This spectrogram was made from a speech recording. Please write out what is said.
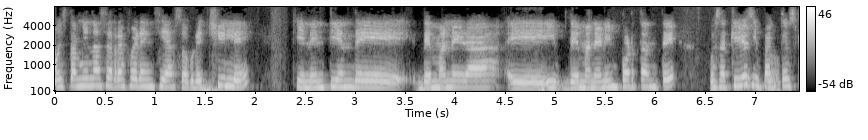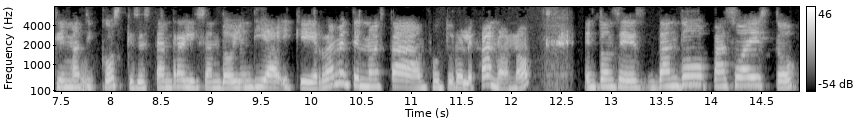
pues también hace referencia sobre Chile, quien entiende de manera, eh, de manera importante pues aquellos impactos climáticos que se están realizando hoy en día y que realmente no está a un futuro lejano, ¿no? Entonces, dando paso a esto,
